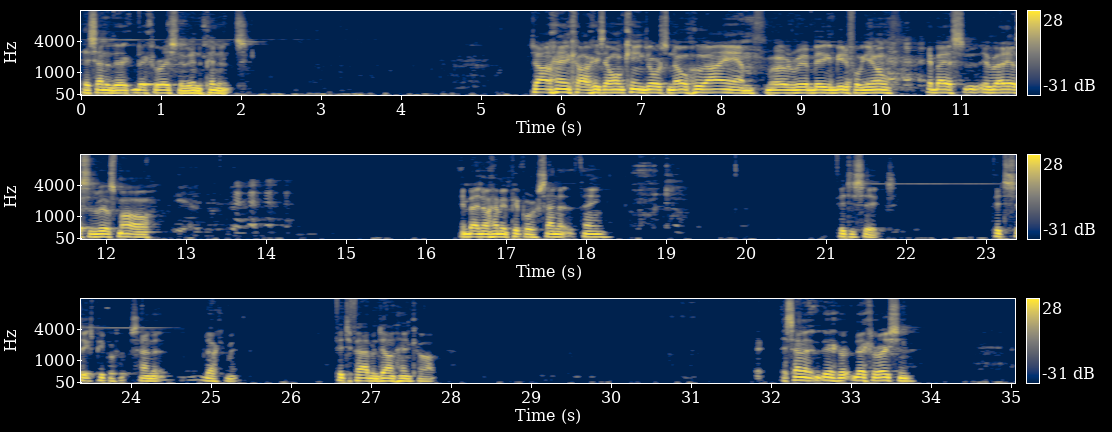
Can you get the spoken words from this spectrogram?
they signed the Declaration of Independence. John Hancock, he said, I want King George to know who I am. Real, real big and beautiful, you know. Everybody else, everybody else is real small. Anybody know how many people signed that thing? 56. 56 people signed that document. 55 and John Hancock. They signed that declaration.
